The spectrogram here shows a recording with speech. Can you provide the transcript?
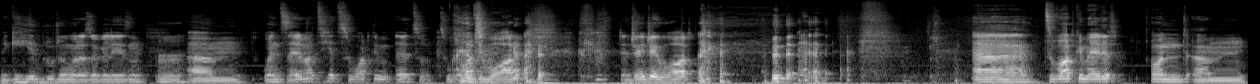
eine Gehirnblutung oder so gelesen. Mhm. Ähm, Wentz selber hat sich jetzt zu Wort, gem- äh, zu, zu Ja. Wort, Ward. JJ Ward. äh, zu Wort gemeldet und ähm,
